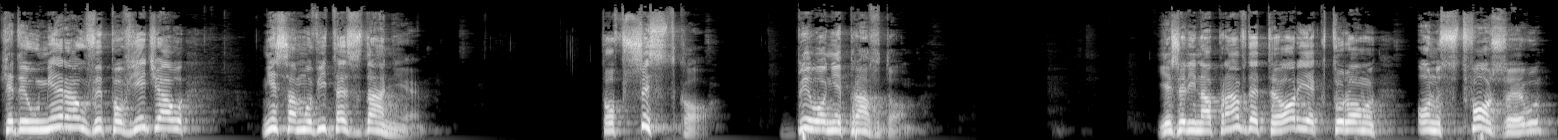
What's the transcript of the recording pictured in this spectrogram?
kiedy umierał, wypowiedział niesamowite zdanie. To wszystko było nieprawdą. Jeżeli naprawdę teorię, którą on stworzył,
